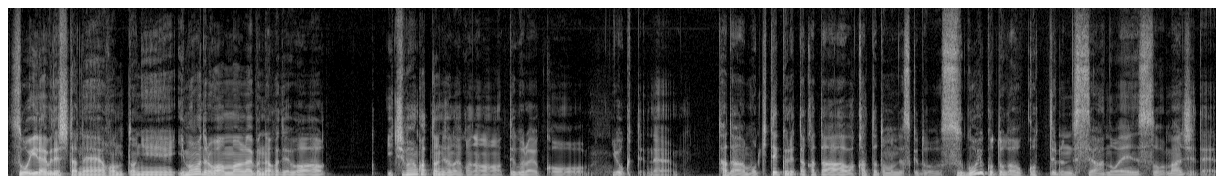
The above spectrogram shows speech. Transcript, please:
すごいいいライブでしたね本当に。今までのワンマンライブの中では一番良かったんじゃないかなってぐらいこう良くてね。ただもう来てくれた方分かったと思うんですけどすごいことが起こってるんですよあの演奏マジで。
